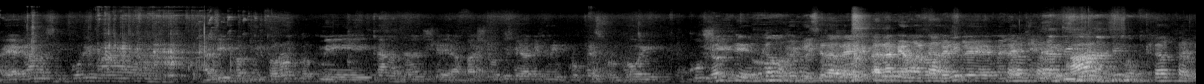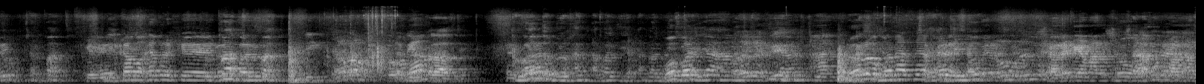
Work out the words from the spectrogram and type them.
חיים. והיה גם הסיפור עם הליטבק מטורונטו, מקנדה, שהבא שלו התחיל ללכת עם פרופסור גוי כושי, יופי, כמה והגיע לרבי, והרבי אמר לו לך למנהל אה? אפשר תביא? צרפת. יש כמה חבר'ה שלא צרפת, התפללו. צרפת. לא, לא, אני התפללתי. טורונטו, אבל בוא, אבל בוא. זה היה... לא, לא, בוא נעשה אחרת. שהרבי אמר שהוא שלח אותו פעם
